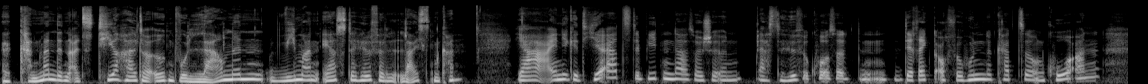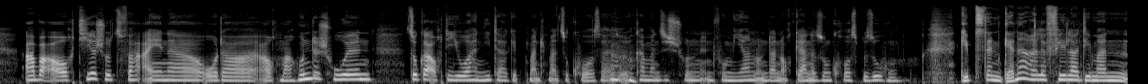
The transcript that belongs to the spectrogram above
Äh, kann man denn als Tierhalter irgendwo lernen, wie man Erste Hilfe leisten kann? Ja, einige Tierärzte bieten da solche Erste-Hilfe-Kurse direkt auch für Hunde, Katze und Co. an aber auch Tierschutzvereine oder auch mal Hundeschulen. Sogar auch die Johanniter gibt manchmal so Kurse. Also da kann man sich schon informieren und dann auch gerne so einen Kurs besuchen. Gibt es denn generelle Fehler, die man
